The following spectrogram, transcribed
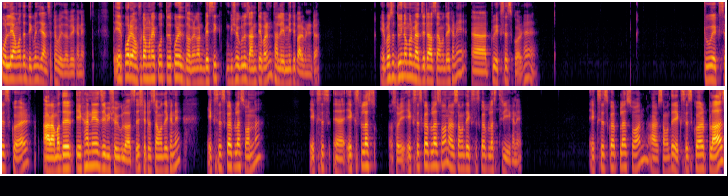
করলে আমাদের দেখবেন যে অ্যান্সারটা হয়ে যাবে এখানে। তো এরপরে অংশটা মনে হয় করতে, করে দিতে হবে কারণ বেসিক বিষয়গুলো জানতে পারেন, তাহলে এমনিতে পারবেন এটা। এরপর হচ্ছে দুই নম্বর ম্যাথ যেটা আছে আমাদের এখানে টু এক্স স্কোয়ার হ্যাঁ? টু এক্স স্কোয়ার আর আমাদের এখানে যে বিষয়গুলো আছে, সেটা হচ্ছে আমাদের এখানে এক্স স্কোয়ার প্লাস ওয়ান না? X x plus sorry x square plus one আর আমাদের এক্স স্কোয়ার প্লাস থ্রি এখানে। এক্স স্কোয়ার প্লাস ওয়ান আর আমাদের এক্স স্কোয়ার প্লাস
